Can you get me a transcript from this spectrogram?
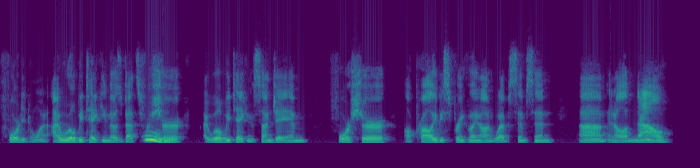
40 to one. I will be taking those bets for Ooh. sure. I will be taking Sungjae in for sure. I'll probably be sprinkling on Webb Simpson, um, and I'll now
